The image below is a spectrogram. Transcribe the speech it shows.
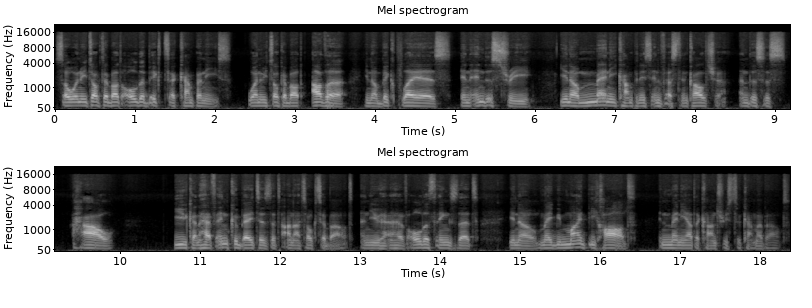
So when we talked about all the big tech companies, when we talk about other, you know, big players in industry, you know, many companies invest in culture, and this is how you can have incubators that Anna talked about, and you have all the things that, you know, maybe might be hard in many other countries to come about.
